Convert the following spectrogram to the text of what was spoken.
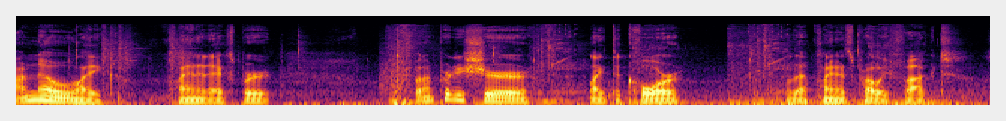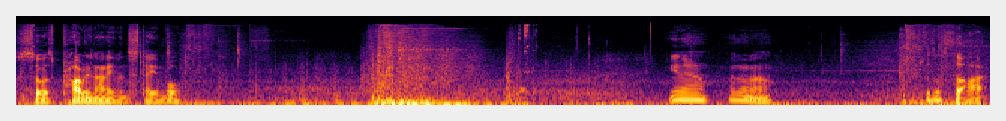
I'm no like planet expert, but I'm pretty sure like the core of that planet's probably fucked, so it's probably not even stable. You know, I don't know. Just a thought.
